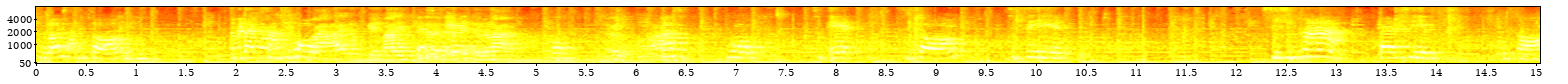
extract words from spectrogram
ถึงร้อยสามสิบสองถ้าไม่ได้ก็สามสิบหกวางไว้เราเปลี่ยนไปเดี๋ยวจะได้เสียเวลาหกเออมาเก้าสิบหกสิบเอ็ดสิบสองสิบสี่สี่สิบห้าแปดสิบสิบสอง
